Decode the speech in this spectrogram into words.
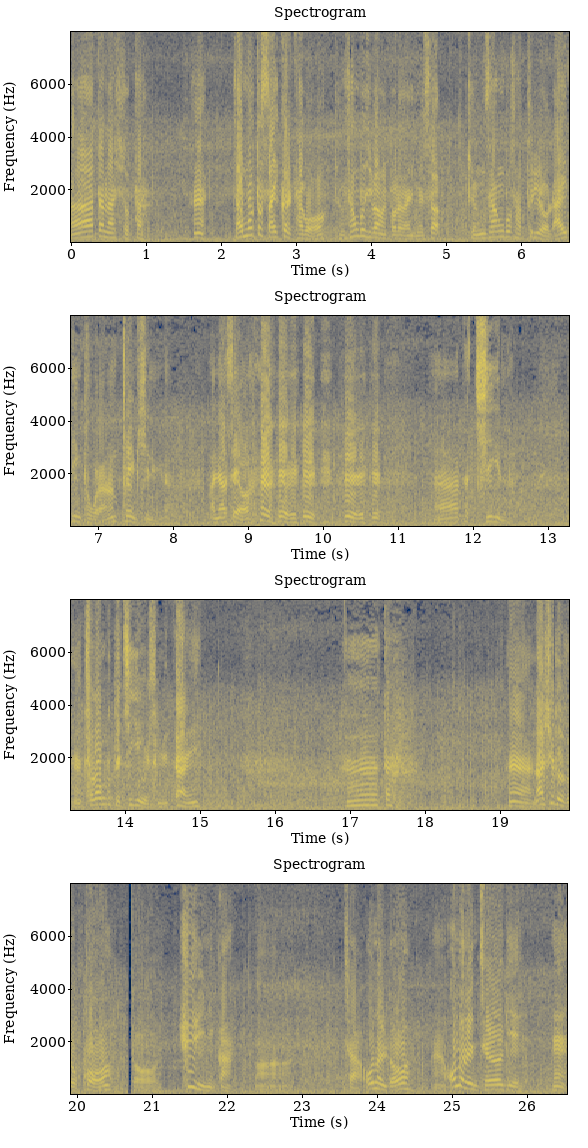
아따 날씨 좋다. 예, 자 모터사이클을 타고 경상도 지방을 돌아다니면서 경상도 사투리로 라이딩 톡을 하는 프레임신입니다. 안녕하세요. 아따 지긴다. 예, 초당부터 지기고 있습니다. 이. 아따. 예, 날씨도 좋고 또 휴일이니까 어, 자 오늘도 어, 오늘은 저기 예,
